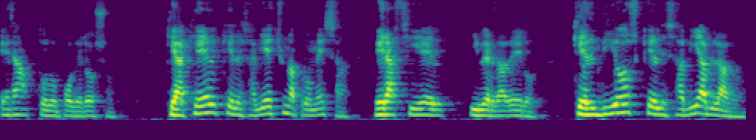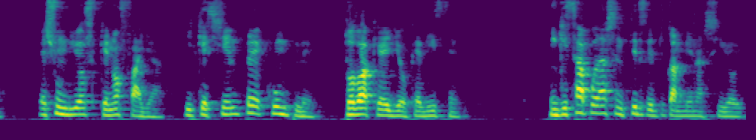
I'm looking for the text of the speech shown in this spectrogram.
era todopoderoso, que aquel que les había hecho una promesa era fiel y verdadero, que el Dios que les había hablado es un Dios que no falla y que siempre cumple todo aquello que dice. Y quizá puedas sentirte tú también así hoy.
